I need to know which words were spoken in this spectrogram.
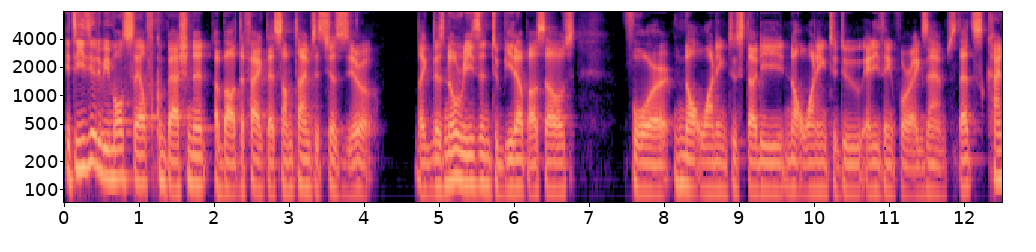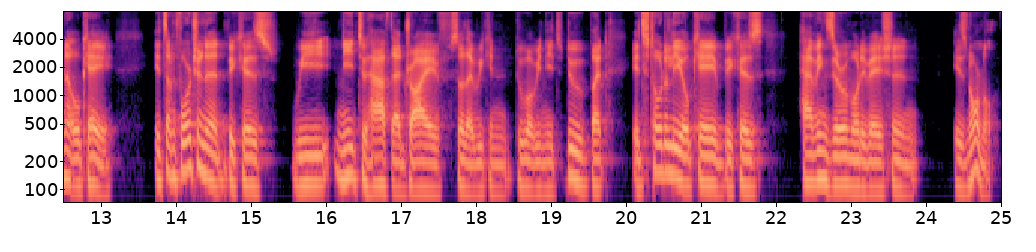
it's easier to be more self compassionate about the fact that sometimes it's just zero. Like there's no reason to beat up ourselves for not wanting to study, not wanting to do anything for our exams. That's kind of okay. It's unfortunate because we need to have that drive so that we can do what we need to do, but it's totally okay because having zero motivation is normal.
